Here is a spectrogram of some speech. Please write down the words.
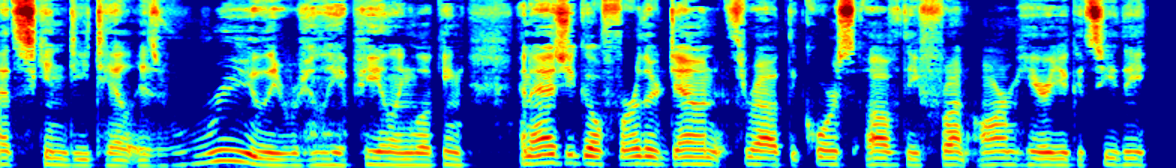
That skin detail is really, really appealing looking. And as you go further down throughout the course of the front arm here, you can see the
